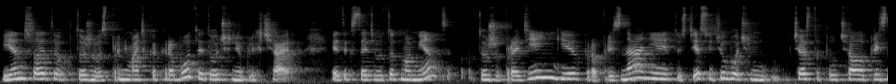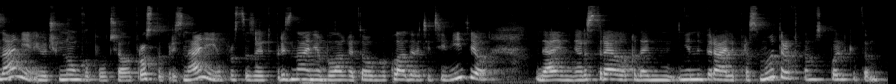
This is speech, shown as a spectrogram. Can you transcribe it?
И я начала это тоже воспринимать как работу, это очень облегчает. Это, кстати, вот тот момент тоже про деньги, про признание. То есть я с YouTube очень часто получала признание, и очень много получала просто признание. Я просто за это признание была готова выкладывать эти видео. Да, и меня расстраивало, когда не набирали просмотров, там сколько там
